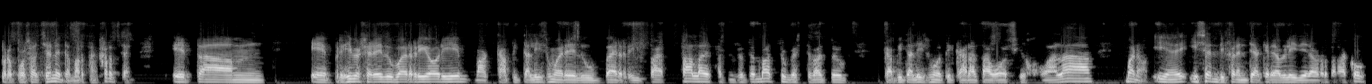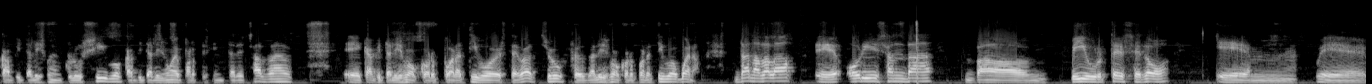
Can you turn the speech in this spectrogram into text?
proposatzen eta martzan jartzen. Eta mm, e, principios eredu berri hori, ba, kapitalismo eredu berri bat zala, ezaten zuten batzuk, beste batzuk kapitalismotik aratago joala, bueno, e, izen diferenteak ere abli dira horretarako, kapitalismo inklusibo, kapitalismo de partes interesadas, e, kapitalismo korporatibo este batzuk, feudalismo korporatibo, bueno, da nadala, e, hori izan da, ba, bi urtez edo, e, e,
